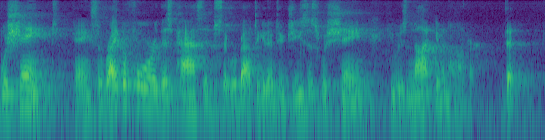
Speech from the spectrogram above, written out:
was shamed. Okay, so right before this passage that we're about to get into, Jesus was shamed. He was not given honor that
